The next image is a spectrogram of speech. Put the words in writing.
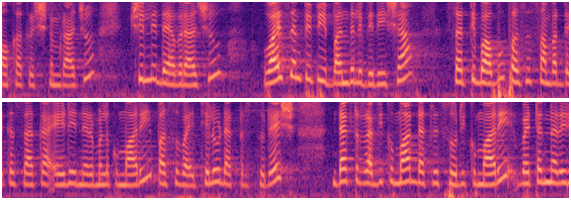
Moka Krishnamraju Chilli Devaraju vice MPP Bandali Virisha Satyababu పశు సంవర్ధక శాఖ ఏడీ నిర్మల కుమారి పశు వైద్యులు doctor Suresh doctor Ravikumar doctor Suryakumari veterinary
